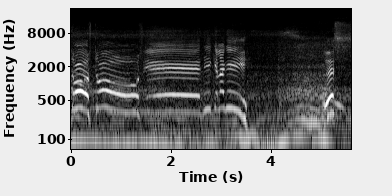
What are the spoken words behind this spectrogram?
terus, terus. Eh, dikit lagi. Yes.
